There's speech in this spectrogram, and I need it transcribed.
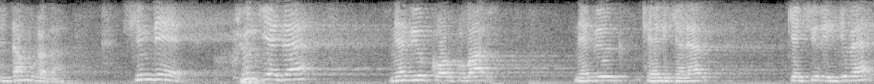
Bizden bu kadar. Şimdi Türkiye'de ne büyük korkular, ne büyük tehlikeler geçirildi ve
